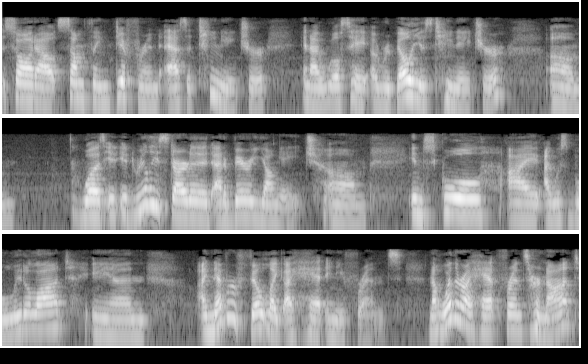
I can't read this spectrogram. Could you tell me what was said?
sought out something different as a teenager, and I will say a rebellious teenager, um, was it, it really started at a very young age. Um, in school, I, I was bullied a lot, and I never felt like I had any friends. Now, whether I had friends or not,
